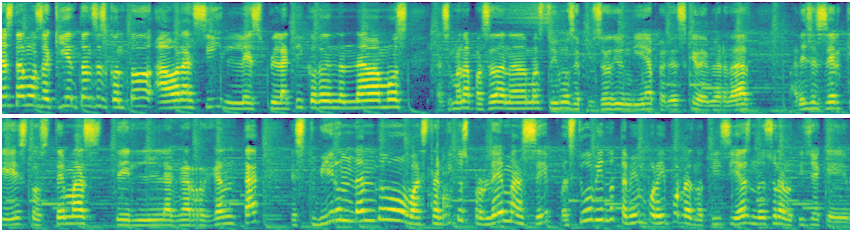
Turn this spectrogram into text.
Ya estamos aquí entonces con todo. Ahora sí les platico dónde andábamos. La semana pasada nada más tuvimos episodio un día, pero es que de verdad parece ser que estos temas de la garganta estuvieron dando bastantitos problemas. ¿eh? Estuve viendo también por ahí por las noticias, no es una noticia que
